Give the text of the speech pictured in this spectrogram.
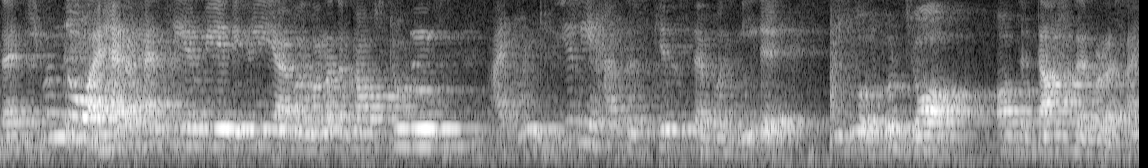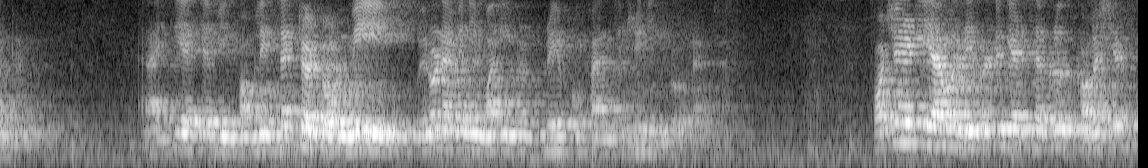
that even though I had a fancy MBA degree, I was one of the top students, I have the skills that was needed to do a good job of the tasks that were assigned to me. And being public sector told me, we don't have any money to pay for fancy training programs. Fortunately, I was able to get several scholarships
